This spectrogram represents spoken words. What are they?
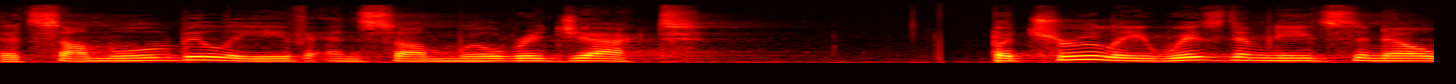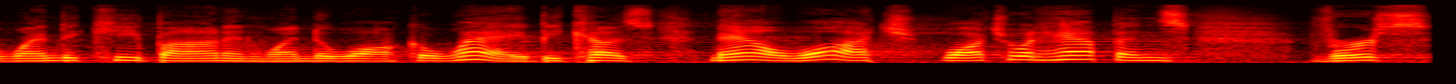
that some will believe and some will reject. But truly, wisdom needs to know when to keep on and when to walk away because now watch, watch what happens. Verse,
